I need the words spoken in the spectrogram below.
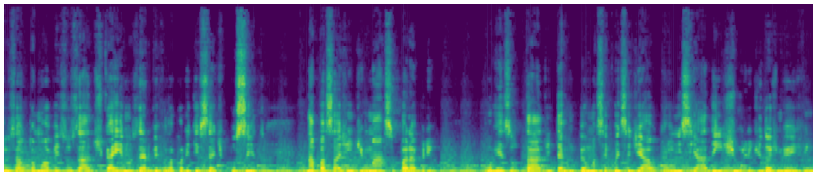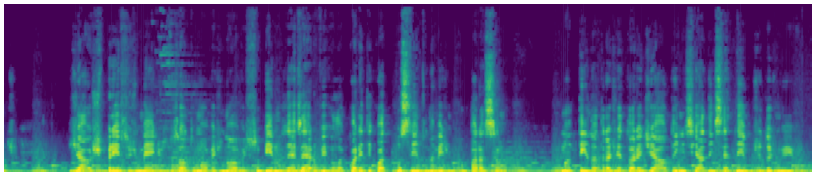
dos automóveis usados caíram 0,47% na passagem de março para abril. O resultado interrompeu uma sequência de alta iniciada em julho de 2020. Já os preços médios dos automóveis novos subiram 0,44% na mesma comparação, mantendo a trajetória de alta iniciada em setembro de 2020.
